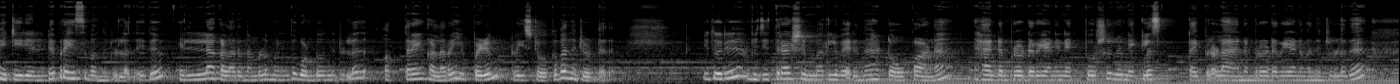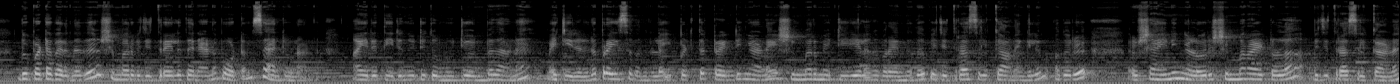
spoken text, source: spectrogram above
മെറ്റീരിയലിന്റെ പ്രൈസ് വന്നിട്ടുള്ളത്. ഇത് എല്ലാ കളറും നമ്മൾ മുൻപ് കൊണ്ടുവന്നിട്ടുള്ള അത്രയും കളർ ഇപ്പോഴും റീസ്റ്റോക്ക് വന്നിട്ടുണ്ട്. ഇതൊരു വിചിത്ര ഷിമ്മറിൽ വരുന്ന ടോപ്പാണ് ഹാൻഡ് എംബ്രോയ്ഡറിയാണ് നെക്ക് പോർഷൻ ഒരു നെക്ലസ് ടൈപ്പിലുള്ള ഹാൻഡ് എംബ്രോയ്ഡറിയാണ് വന്നിട്ടുള്ളത്. ദുപ്പട്ട വരുന്നത് ഷിമ്മർ വിചിത്രയിൽ തന്നെയാണ്. ബോട്ടം സാൻഡൂണാണ് ആയിരത്തി ഇരുന്നൂറ്റി തൊണ്ണൂറ്റി ഒൻപതാണ് മെറ്റീരിയലിന്റെ പ്രൈസ് വന്നിട്ടുള്ളത്. ഇപ്പോഴത്തെ ട്രെൻഡിങ് ആണ് ഷിമ്മർ മെറ്റീരിയൽ എന്ന് പറയുന്നത്. വിചിത്ര സിൽക്ക് ആണെങ്കിലും അതൊരു ഷൈനിങ് ഉള്ള ഒരു ഷിമ്മർ ആയിട്ടുള്ള വിചിത്ര സിൽക്കാണ്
